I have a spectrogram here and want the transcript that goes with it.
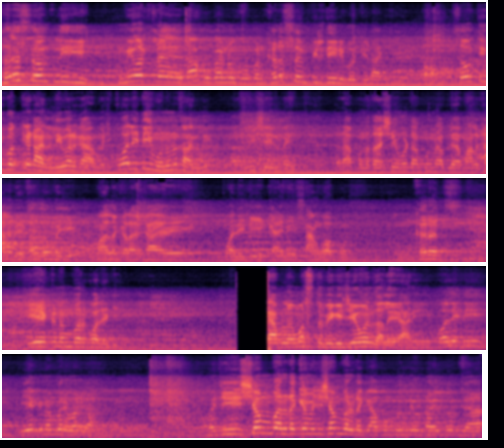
खरंच संपली. मी वाटलं दाखवू का नको पण खरंच संपली तिने बकेट टाकली चौथी बकेट आणली बरं का. म्हणजे क्वालिटी म्हणूनच आणली. विषय नाही. तर आपण आता शेवट आपण आपल्या मालकाला भेटायला जाऊ म्हणजे मालकाला काय क्वालिटी काय नाही सांगू आपण. खरंच. एक नंबर क्वालिटी आपलं मस्तपैकी जेवण झालंय आणि क्वालिटी एक नंबर आहे बरं का. म्हणजे शंभर टक्के म्हणजे शंभर टक्के आपण कोण देऊ टाकतो द्या.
